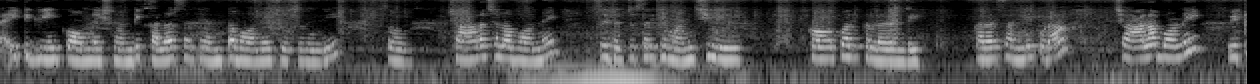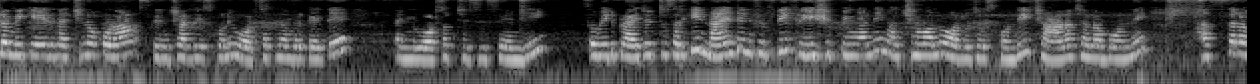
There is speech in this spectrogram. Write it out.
light green combination అండి. కలర్స్ అయితే ఎంత బాగున్నాయో చూస్తుంది సో చాలా చాలా బాగున్నాయి. సో ఇది వచ్చేసరికి మంచి కాపర్ కలర్ అండి. కలర్స్ అన్నీ కూడా చాలా బాగున్నాయి. వీటిలో మీకు ఏది నచ్చినా కూడా స్క్రీన్ షాట్ తీసుకొని వాట్సాప్ నెంబర్కి అయితే అండ్ వాట్సాప్ చేసేసేయండి. సో వీటి ప్రైస్ వచ్చేసరికి నైన్టీన్ ఫిఫ్టీ ఫ్రీ షిప్పింగ్ అండి. నచ్చిన వాళ్ళు ఆర్డర్ చేసుకోండి. చాలా చాలా బాగున్నాయి. అస్సలు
